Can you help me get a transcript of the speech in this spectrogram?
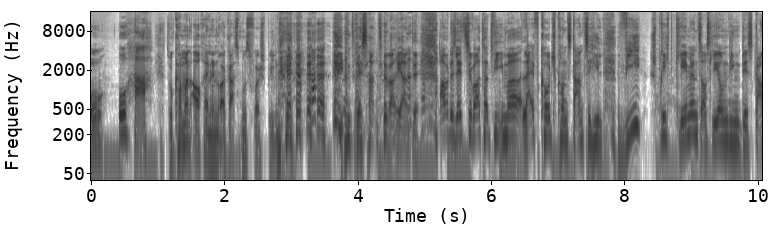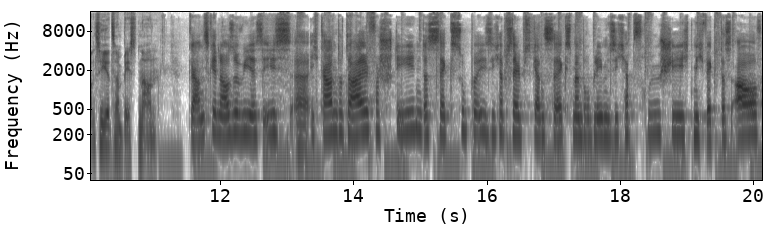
Oh, Oha. so kann man auch einen Orgasmus vorspielen. Interessante Variante. Aber das letzte Wort hat wie immer Life-Coach Konstanze Hill. Wie spricht Clemens aus Leonding das Ganze jetzt am besten an? Ganz genauso wie es ist. Äh, Ich kann total verstehen, dass Sex super ist. Ich habe selbst gern Sex. Mein Problem ist, ich habe Frühschicht, mich weckt das auf.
